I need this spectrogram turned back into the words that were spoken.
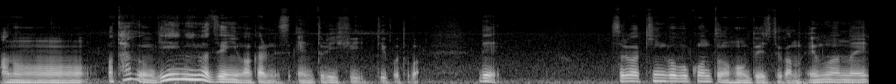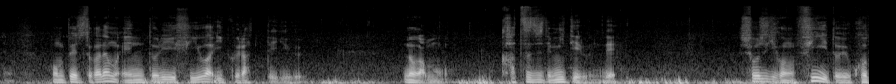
あのー、まあ、多分芸人は全員わかるんです。エントリーフィーっていう言葉。でそれはキングオブコントのホームページとか m 1のホームページとかでもエントリーフィーはいくらっていうのがもう活字で見てるんで正直このフィーという言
